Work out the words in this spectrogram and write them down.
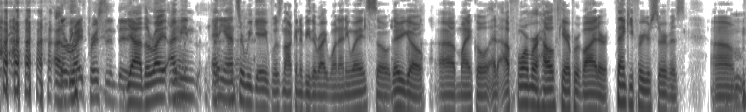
The least- right person did. Yeah, the right. I mean, any answer we gave was not going to be the right one anyway. So there you go, uh, Michael, a, a former healthcare provider. Thank you for your service. Um,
